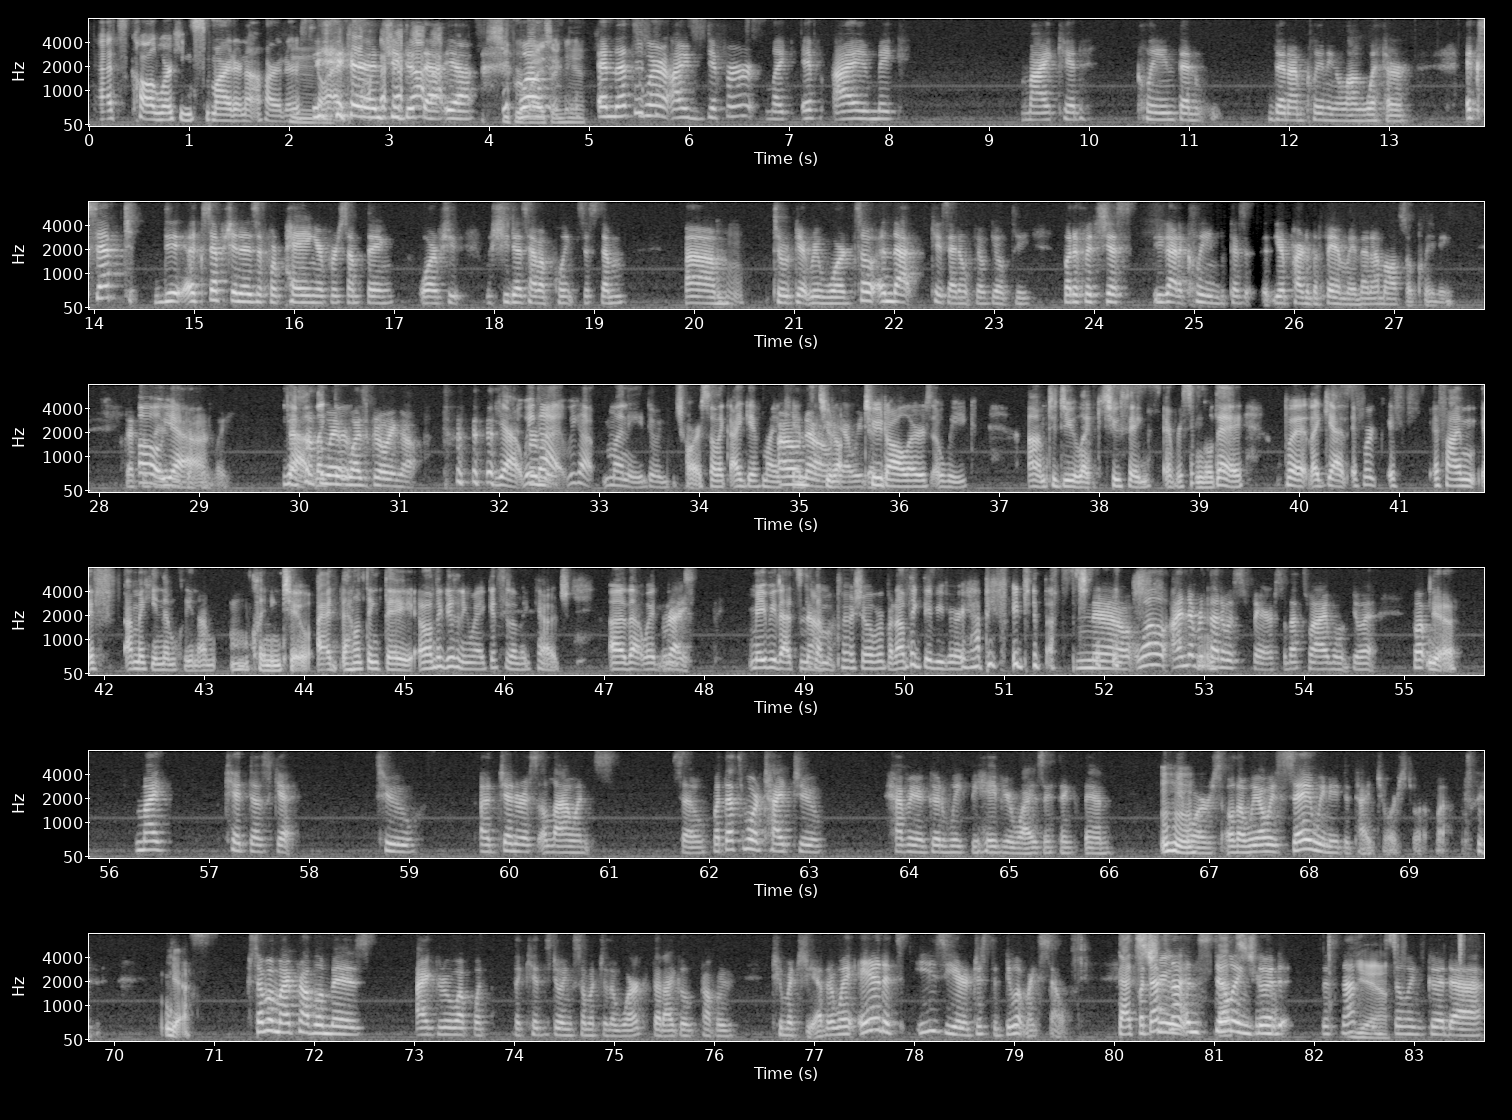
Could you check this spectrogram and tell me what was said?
That's called working smarter, not harder. Hmm. So I, and she did that, yeah. Supervising, yeah. And that's where I differ. Like if I make my kid clean, then then I'm cleaning along with her. Except the exception is if we're paying her for something or if she she does have a point system um, Mhm. to get reward. So in that case, I don't feel guilty. But if it's just you got to clean because you're part of the family, then I'm also cleaning. That's Oh, yeah. yeah, That's not like the way it was growing up. yeah, we for me. got we got money doing chores. So like I give my Oh, kids no, two yeah, two dollars a week um, to do like two things every single day. But like yeah, if we're if if I'm if I'm making them clean, I'm, I'm cleaning too. I, I don't think they I don't think there's any way I could sit on the couch. Uh, that would Right. Maybe that's because No. I'm a pushover, but I don't think they'd be very happy if I did that. no, well, I never Yeah. thought it was fair, so that's why I won't do it. But Yeah. my kid does get to a generous allowance. So, but that's more tied to having a good week behavior wise, I think, than hmm chores. Although we always say we need to tie chores to it, but yes, some of my problem is I grew up with the kids doing so much of the work that I go probably too much the other way, and it's easier just to do it myself. That's but that's true. not instilling That's good. That's not Yeah. instilling good uh,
